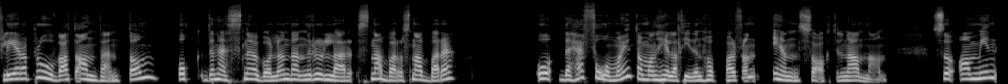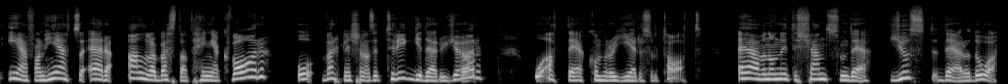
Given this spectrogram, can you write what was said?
Fler har provat och använt dem och den här snöbollen den rullar snabbare och snabbare. Och Det här får man inte om man hela tiden hoppar från en sak till en annan. Så av min erfarenhet så är det allra bästa att hänga kvar och verkligen känna sig trygg i det du gör och att det kommer att ge resultat. Även om det inte känns som det just där och då.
